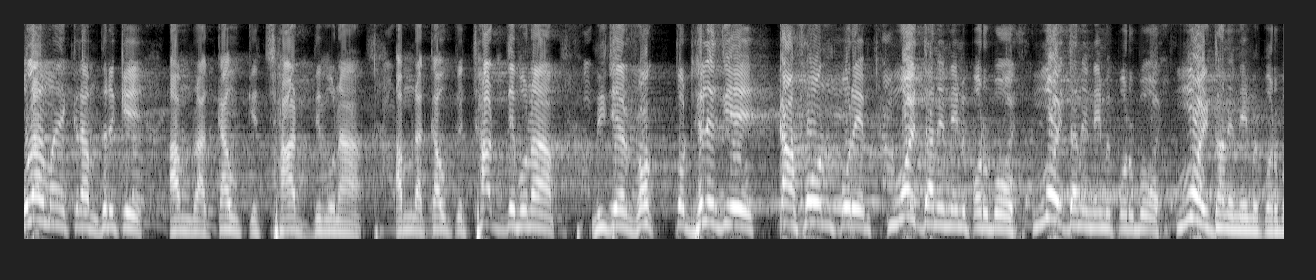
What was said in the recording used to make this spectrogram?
ওলামা একরামদেরকে আমরা কাউকে ছাড় দেব না, আমরা কাউকে ছাড় দেব না। নিজের রক্ত ঢেলে দিয়ে কাফন পরে ময়দানে নেমে পড়ব, ময়দানে নেমে পড়ব, ময়দানে নেমে পড়ব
